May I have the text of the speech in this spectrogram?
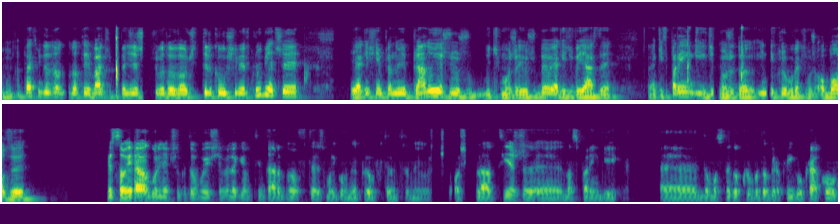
Mhm. A powiedz mi, do, do tej walki będziesz przygotowywał się tylko u siebie w klubie, czy jakieś nie planuje, planujesz już, być może już były jakieś wyjazdy, jakieś sparingi, gdzieś może do innych klubów, jakieś może obozy? Wiesz co, ja ogólnie przygotowuję się w Legion Team Tarnów, to jest mój główny klub, w którym trenuję już 8 lat. Jeżdżę na sparingi e, do mocnego klubu, do grapplingu Kraków.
